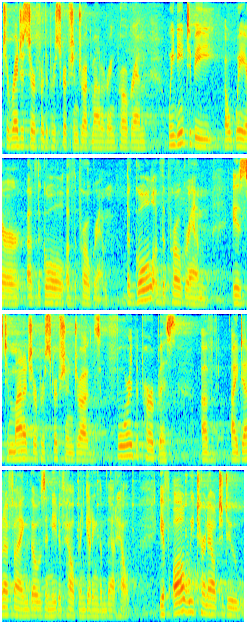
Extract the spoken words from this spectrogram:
to register for the prescription drug monitoring program we need to be aware of the goal of the program. The goal of the program is to monitor prescription drugs for the purpose of identifying those in need of help and getting them that help. If all we turn out to do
